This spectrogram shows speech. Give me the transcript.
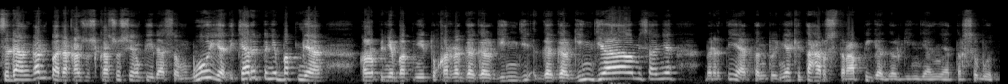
Sedangkan pada kasus-kasus yang tidak sembuh ya dicari penyebabnya. Kalau penyebabnya itu karena gagal ginjal, gagal ginjal misalnya, berarti ya tentunya kita harus terapi gagal ginjalnya tersebut.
